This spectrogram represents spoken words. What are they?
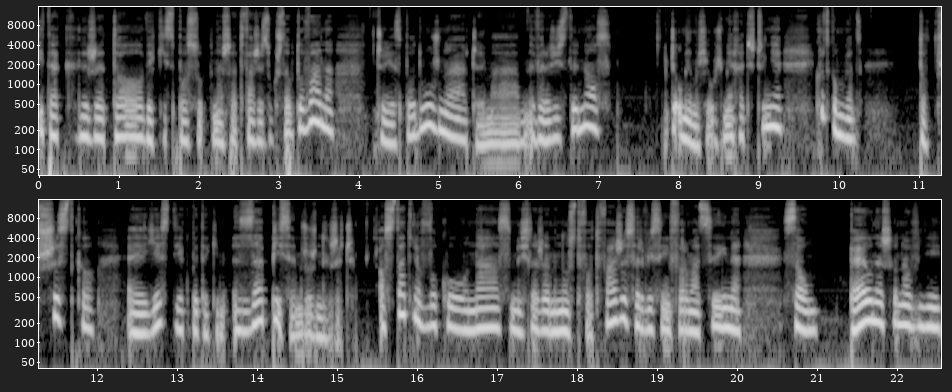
i także to, w jaki sposób nasza twarz jest ukształtowana, czy jest podłużna, czy ma wyrazisty nos, czy umiemy się uśmiechać, czy nie. Krótko mówiąc, to wszystko e, jest jakby takim zapisem różnych rzeczy. Ostatnio wokół nas myślę, że mnóstwo twarzy, serwisy informacyjne są pełne, szanowni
